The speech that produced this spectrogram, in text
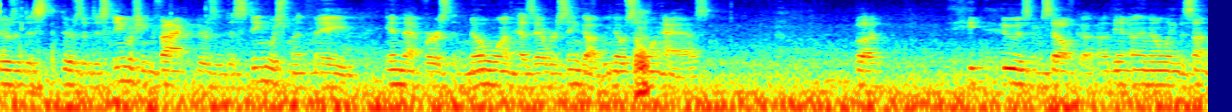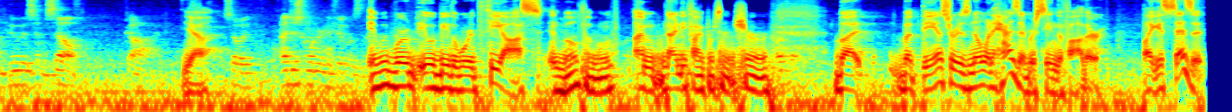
there's a dis, there's a distinguishing fact. There's a distinguishment made in that verse that no one has ever seen God. We know someone has, but he, who is Himself God, uh, the- and only the Son, who is Himself God. Yeah. So it, I just wondered if it was. The, It would word, it would be the word theos in both of them. I'm 95% sure. Okay. But but the answer is no one has ever seen the Father. Like it says it.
